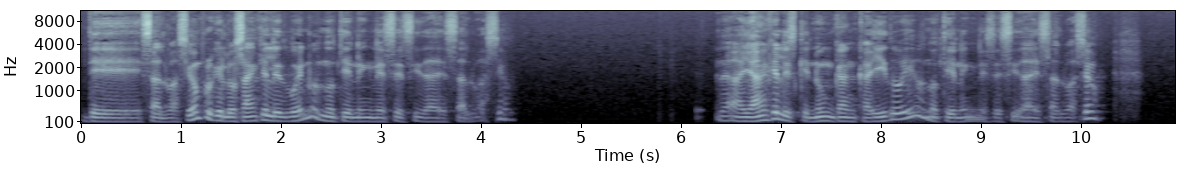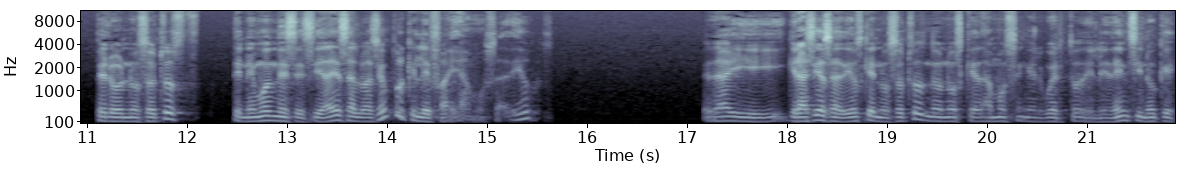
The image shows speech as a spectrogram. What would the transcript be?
de salvación, porque los ángeles buenos no tienen necesidad de salvación. Hay ángeles que nunca han caído, ellos no tienen necesidad de salvación. Pero nosotros tenemos necesidad de salvación porque le fallamos a Dios. Y gracias a Dios que nosotros no nos quedamos en el huerto del Edén, sino que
